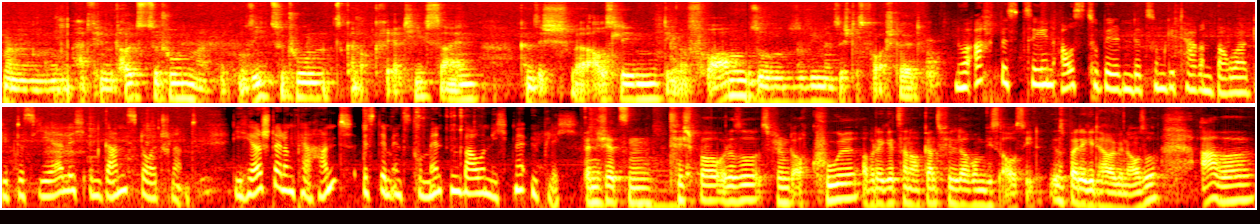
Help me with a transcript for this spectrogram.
Man hat viel mit Holz zu tun, man hat mit Musik zu tun, es kann auch kreativ sein, kann sich äh, ausleben, Dinge formen, so, so wie man sich das vorstellt. Nur acht bis zehn Auszubildende zum Gitarrenbauer gibt es jährlich in ganz Deutschland. Die Herstellung per Hand ist im Instrumentenbau nicht mehr üblich. Wenn ich jetzt einen Tisch baue oder so, ist bestimmt auch cool, aber da geht es dann auch ganz viel darum, wie es aussieht. Ist bei der Gitarre genauso. Aber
